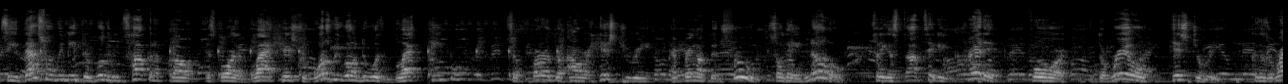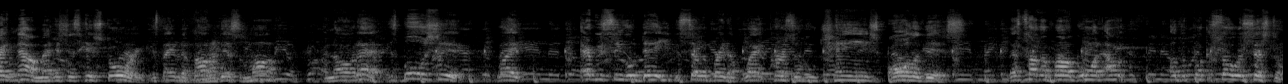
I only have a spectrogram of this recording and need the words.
See, that's what we need to really be talking about as far as black history. What are we going to do as black people to further our history and bring out the truth so they know, so they can stop taking credit for the real history? Because right now, man, it's just his story. It's not even about this month and all that. It's bullshit. Like, every single day you can celebrate a black person who changed all of this. Let's talk about going out of the fucking solar system.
